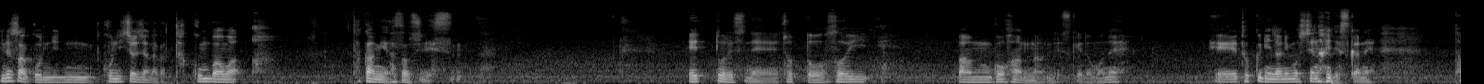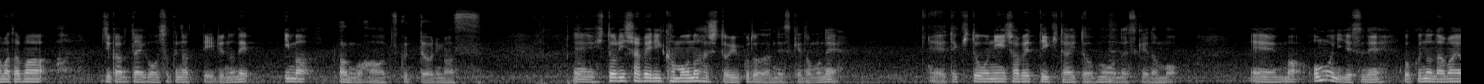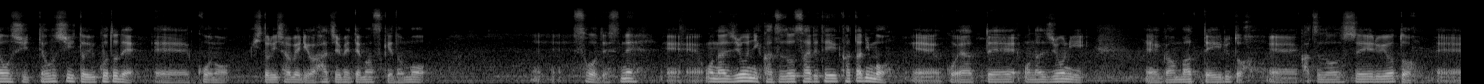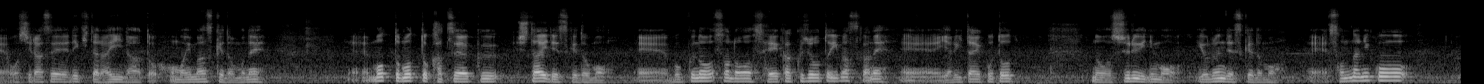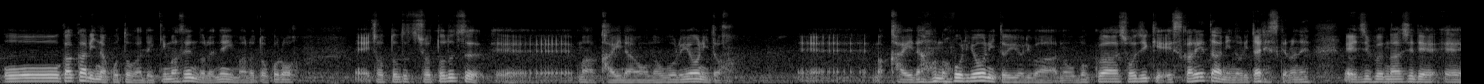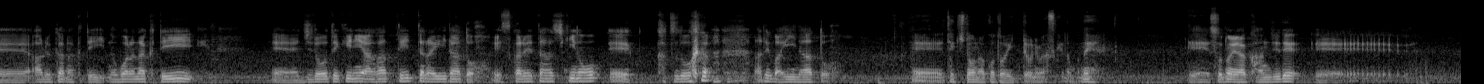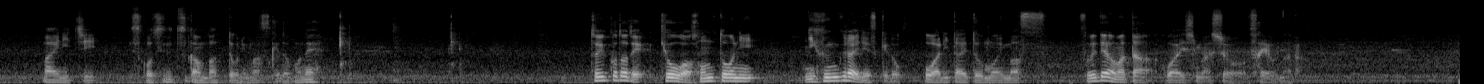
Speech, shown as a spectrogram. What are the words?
皆さんこんにこんにちはじゃなかった。こんばんは。高見康俊です。えっとですねちょっと遅い晩ご飯なんですけどもね、えー特に何もしてないですかね。たまたま時間帯が遅くなっているので今晩ご飯を作っております、えー一人喋り鴨の橋ということなんですけどもね、えー適当に喋っていきたいと思うんですけども。えーまあ、主にですね僕の名前を知ってほしいということで、えーこの一人喋りを始めてますけども、えーそうですね、え同じように活動されている方にも、えこうやって同じように、え頑張っていると、え活動しているよと、えお知らせできたらいいなと思いますけどもね、えもっともっと活躍したいですけども、え僕のその性格上といいますかね、えやりたいことの種類にもよるんですけども、えーそんなにこう大掛かりなことができませんのでね今のところ、えーちょっとずつちょっとずつ、えーまあ、階段を上るようにと、えーまあ、階段を上るようにというよりはあの僕は正直エスカレーターに乗りたいですけどね、えー自分の足で、えー歩かなくていい登らなくていいえー自動的に上がっていったらいいなとエスカレーター式の、えー活動があればいいなと、えー適当なことを言っておりますけどもね、えーそのような感じで、えー毎日少しずつ頑張っておりますけどもね。ということで今日は本当に2分ぐらいですけど終わりたいと思います。それではまたお会いしましょう。さようなら。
